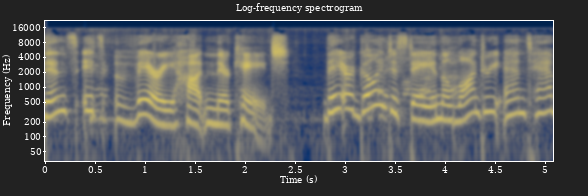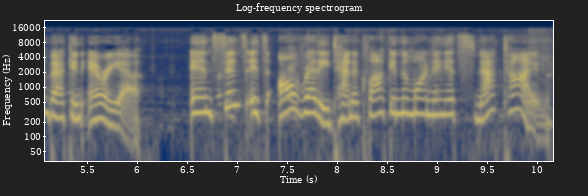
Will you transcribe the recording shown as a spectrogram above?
Since it's very hot in their cage, they are going to stay in the laundry and tambakin area. And since it's already 10 o'clock in the morning, it's snack time.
